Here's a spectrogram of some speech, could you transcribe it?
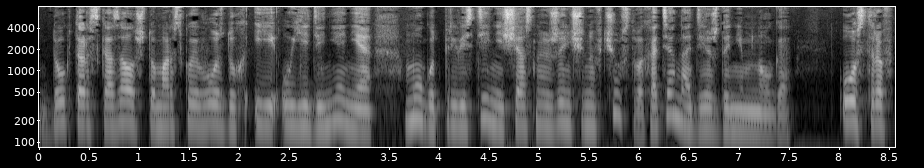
Доктор сказал, что морской воздух и уединение могут привести несчастную женщину в чувство, хотя надежды немного. Остров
